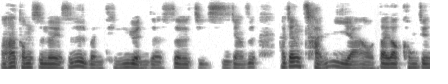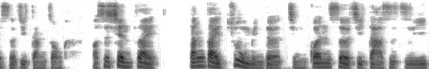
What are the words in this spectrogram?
那他同时呢也是日本庭园的设计师，这样子，他将禅意啊哦带到空间设计当中，哦是现在当代著名的景观设计大师之一，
